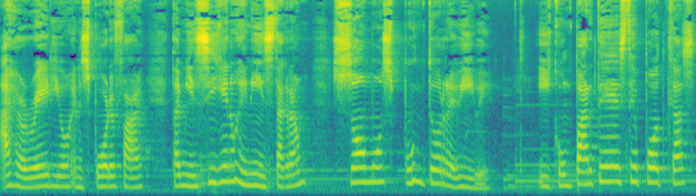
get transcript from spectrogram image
Radio, en Spotify. También síguenos en Instagram, somos.revive. Y comparte este podcast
